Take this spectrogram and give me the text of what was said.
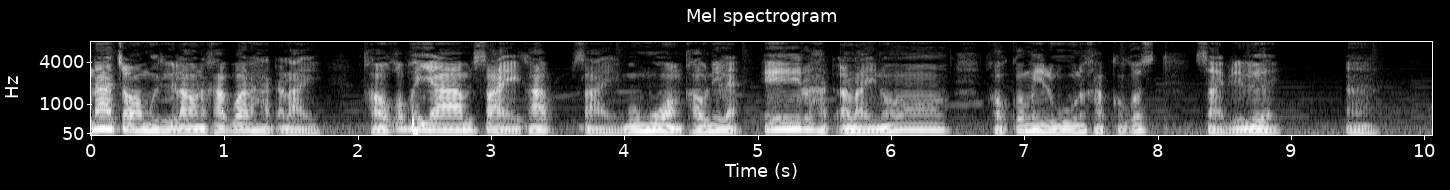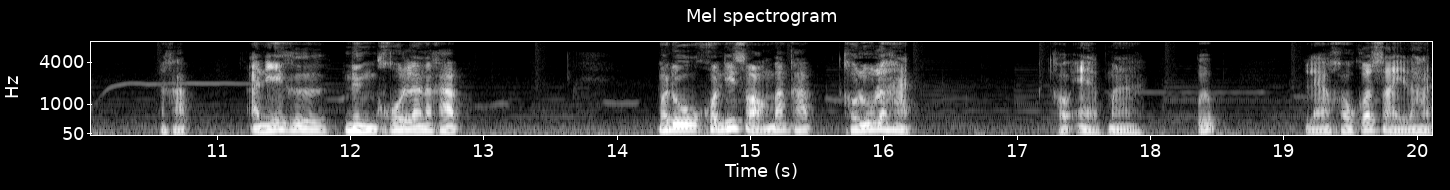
หน้าจอมือถือเรานะครับ ว่ารหัสอะไรเขาก็พยายามใส่ครับ ใส่ม่วงๆเขานี่แหละ เอ๊ะรหัสอะไรเนาะเขาก็ไม่รู้นะครับ เขาก็ใส่ไปเรื่อย อ่านะครับ อันนี้คือหนึ่งคนแล้วนะครับ มาดูคนที่สองบ้างครับเขารู้รหัสเขาแอบมาปุ๊บแล้วเขาก็ใส่รหัส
